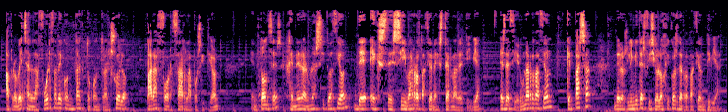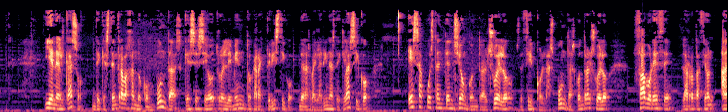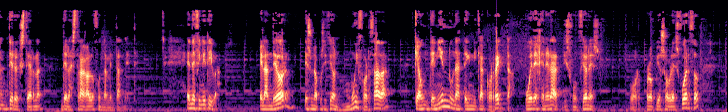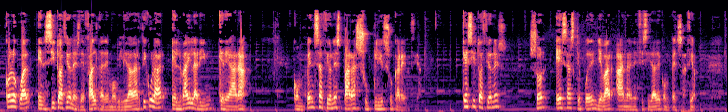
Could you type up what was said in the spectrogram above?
aprovechan la fuerza de contacto contra el suelo para forzar la posición. Entonces generan una situación de excesiva rotación externa de tibia, es decir, una rotación que pasa de los límites fisiológicos de rotación tibial. Y en el caso de que estén trabajando con puntas, que es ese otro elemento característico de las bailarinas de clásico, esa puesta en tensión contra el suelo, es decir, con las puntas contra el suelo, favorece la rotación antero-externa del astrágalo fundamentalmente. En definitiva, el andeor es una posición muy forzada que aun teniendo una técnica correcta puede generar disfunciones por propio sobreesfuerzo, con lo cual en situaciones de falta de movilidad articular el bailarín creará compensaciones para suplir su carencia. ¿Qué situaciones son esas que pueden llevar a la necesidad de compensación?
